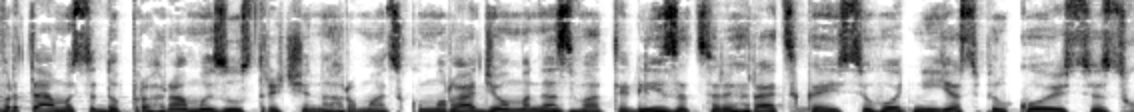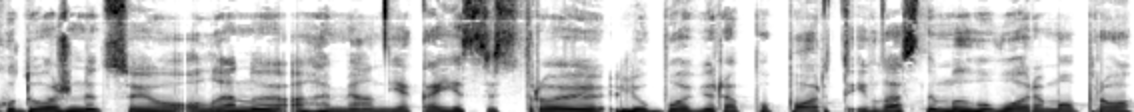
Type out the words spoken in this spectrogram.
Повертаємося до програми зустрічі на громадському радіо. Мене звати Ліза Цареграцька, і сьогодні я спілкуюся з художницею Оленою Агамян, яка є сестрою Любові Рапопорт. І власне ми говоримо про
